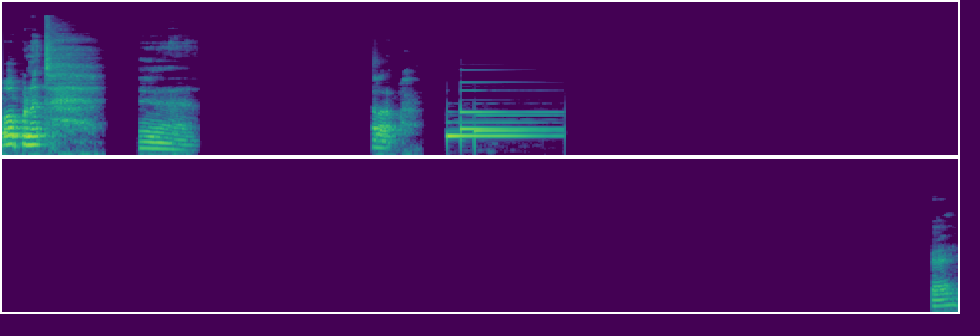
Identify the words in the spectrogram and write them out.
Open it. Yeah. Shut up. Okay.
